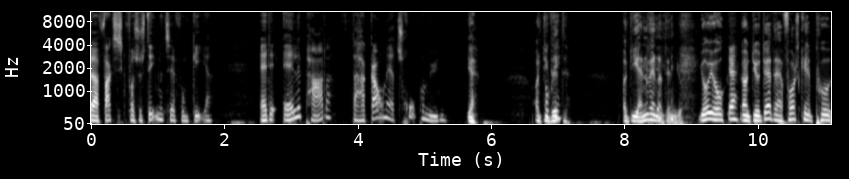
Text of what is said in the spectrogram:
der faktisk får systemet til at fungere. Er det alle parter, der har gavn af at tro på myten? Og de Okay. ved det. Og de anvender den jo. Jo, jo. Ja. Ja. Og det er jo der, der er forskel på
